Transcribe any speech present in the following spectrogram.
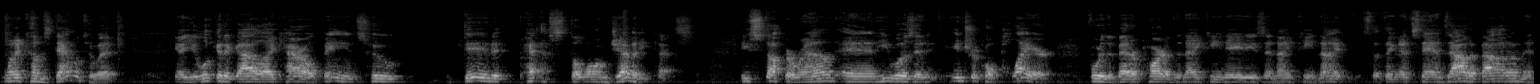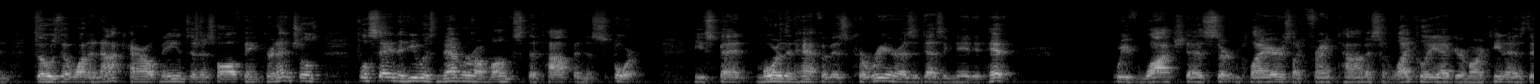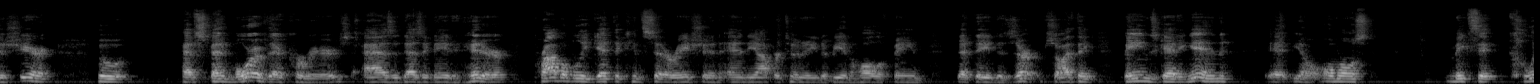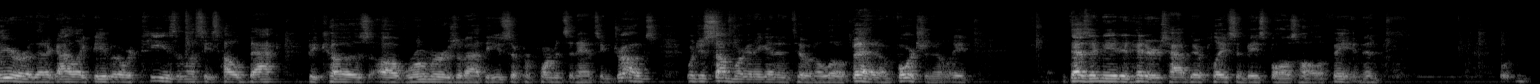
when it comes down to it, you know, you look at a guy like Harold Baines who did pass the longevity test. He stuck around and he was an integral player for the better part of the 1980s and 1990s. The thing that stands out about him, and those that want to knock Harold Baines and his Hall of Fame credentials, will say that he was never amongst the top in the sport. He spent more than half of his career as a designated hitter. We've watched as certain players like Frank Thomas and likely Edgar Martinez this year, who have spent more of their careers as a designated hitter, probably get the consideration and the opportunity to be in the Hall of Fame that they deserve. So I think Baines getting in, it, you know, almost makes it clearer that a guy like David Ortiz, unless he's held back because of rumors about the use of performance enhancing drugs, which is something we're going to get into in a little bit, unfortunately, designated hitters have their place in baseball's Hall of Fame. And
